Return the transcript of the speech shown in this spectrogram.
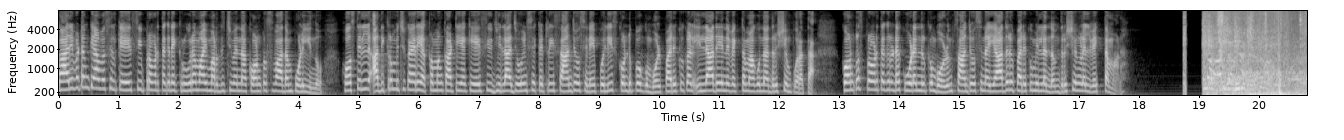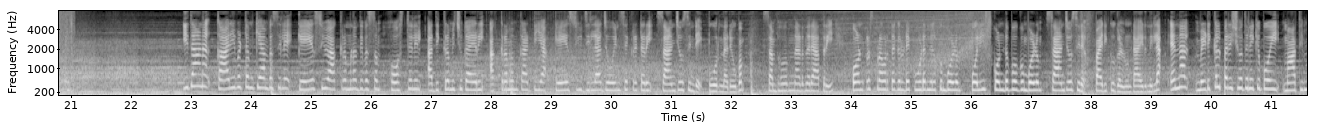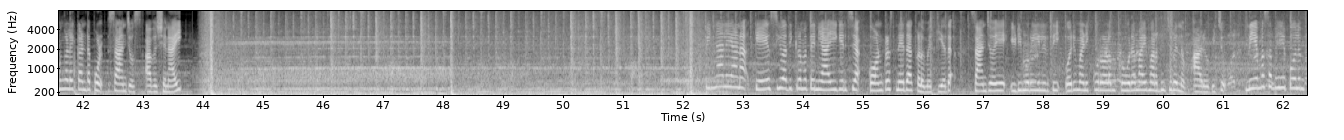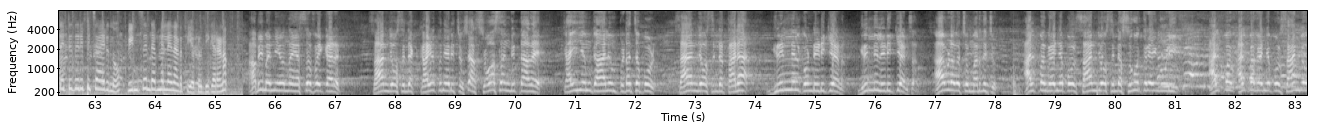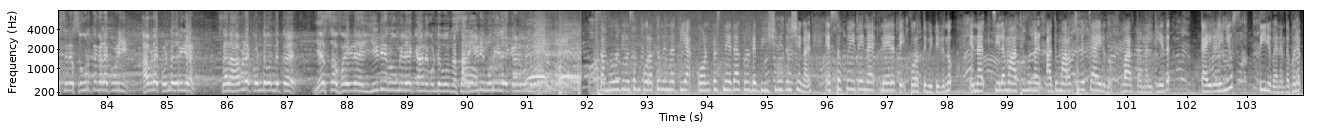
കാര്യവട്ടം ക്യാമ്പസിൽ K S U പ്രവർത്തകരെ ക്രൂരമായി മർദ്ദിച്ചുവെന്ന കോൺഗ്രസ് വാദം പൊളിയുന്നു. ഹോസ്റ്റലിൽ അതിക്രമിച്ചു കയറി അക്രമം കാട്ടിയ കെ എസ് യു ജില്ലാ ജോയിന്റ് സെക്രട്ടറി സാൻജോസിനെ പോലീസ് കൊണ്ടുപോകുമ്പോൾ പരുക്കുകൾ ഇല്ലാതെയെന്ന് വ്യക്തമാകുന്ന ദൃശ്യം പുറത്ത്. കോൺഗ്രസ് പ്രവർത്തകരുടെ കൂടെ നിൽക്കുമ്പോഴും സാൻജോസിന് യാതൊരു പരുക്കുമില്ലെന്നും ദൃശ്യങ്ങളിൽ വ്യക്തമാണ്. ഇതാണ് കാര്യവട്ടം ക്യാമ്പസിലെ കെ എസ് യു ആക്രമണ ദിവസം ഹോസ്റ്റലിൽ അതിക്രമിച്ചു കയറി അക്രമം കാട്ടിയ കെ എസ് യു ജില്ലാ ജോയിന്റ് സെക്രട്ടറി സാൻജോസിന്റെ പൂർണരൂപം. സംഭവം നടന്ന രാത്രി കോൺഗ്രസ് പ്രവർത്തകരുടെ കൂടെ നിൽക്കുമ്പോഴും പോലീസ് കൊണ്ടുപോകുമ്പോഴും സാൻജോസിന് പരിക്കുകൾ ഉണ്ടായിരുന്നില്ല. എന്നാൽ മെഡിക്കൽ പരിശോധനയ്ക്ക് പോയി മാധ്യമങ്ങളെ കണ്ടപ്പോൾ സാൻജോസ് അവശനായി. പിന്നാലെയാണ് കെ എസ് യു അതിക്രമത്തെ ന്യായീകരിച്ച കോൺഗ്രസ് നേതാക്കളും എത്തിയത്. സാൻജോയെ ഇടിമുറിയിലിരുത്തി ഒരു മണിക്കൂറോളം ക്രൂരമായി മർദ്ദിച്ചുവെന്നും ആരോപിച്ചു. നിയമസഭയെ പോലും തെറ്റിദ്ധരിപ്പിച്ചായിരുന്നു വിൻസെന്റ് എം എൽ എ നടത്തിയ പ്രതികരണം. അഭിമന്യു കഴുത്ത് ശ്വാസം കിട്ടാതെ കൈയും കാലും പിടച്ചപ്പോൾ സാൻ ജോസിന്റെ തല ഗ്രില്ലിൽ കൊണ്ടിടിക്കുകയാണ്. ഗ്രില്ലിൽ ഇടിക്കുകയാണ് സാർ. അവിടെ വെച്ച് മർദ്ദിച്ചു. അല്പം കഴിഞ്ഞപ്പോൾ സാൻ ജോസിന്റെ സുഹൃത്തിനെയും കൂടി അല്പം അല്പം കഴിഞ്ഞപ്പോൾ സാൻ ജോസിന്റെ സുഹൃത്തുക്കളെ കൂടി അവിടെ കൊണ്ടുവരികയാണ്. സാർ അവിടെ കൊണ്ടുവന്നിട്ട് എസ് എഫ് ഐയുടെ ഇ ഡി റൂമിലേക്കാണ് കൊണ്ടുപോകുന്നത്. സാർ ഇ ഡി മുറിയിലേക്കാണ് കൊണ്ടുപോകുന്നത്. സംഭവ ദിവസം പുറത്തു നിന്നെത്തിയ കോൺഗ്രസ് നേതാക്കളുടെ ഭീഷണി ദൃശ്യങ്ങൾ എസ് എഫ് ഐ തന്നെ നേരത്തെ പുറത്തുവിട്ടിരുന്നു. എന്നാൽ ചില മാധ്യമങ്ങൾ അത് മറച്ചുവെച്ചായിരുന്നു വാർത്ത നൽകിയത്. കൈരളി ന്യൂസ് തിരുവനന്തപുരം.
